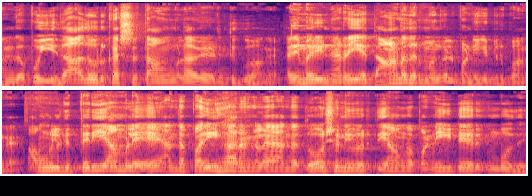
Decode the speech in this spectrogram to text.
அங்கே போய் ஏதாவது ஒரு கஷ்டத்தை அவங்களாவே எடுத்துக்குவாங்க. அதே மாதிரி நிறைய தான தர்மங்கள் பண்ணிக்கிட்டு இருப்பாங்க. அவங்களுக்கு தெரியாமலே அந்த பரிகாரங்களை அந்த தோஷ நிவர்த்தியை அவங்க பண்ணிக்கிட்டே இருக்கும்போது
